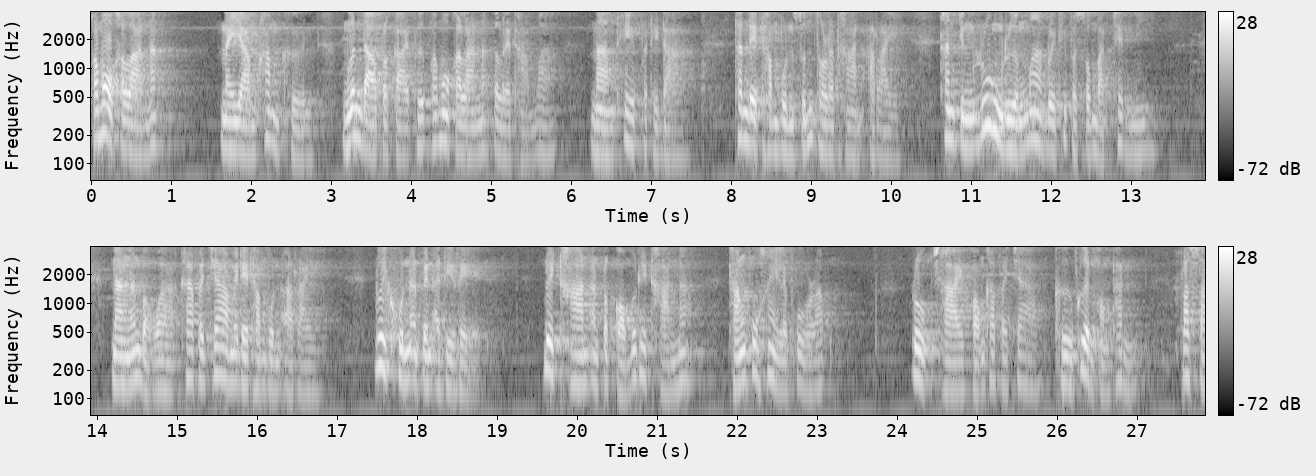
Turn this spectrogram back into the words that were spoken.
พระโมคคัลลานะในยามค่ำคืน เหมือนดาวประกายพลึกพระโมคคัลลานะก็เลยถามว่า นางเทพปฏิดา ท่านได้ทำบุญสุนทรทานอะไร ท่านจึงรุ่งเรืองมากโดยที่ผสมบัติเช่นนี้ นางนั้นบอกว่าข้าพเจ้าไม่ได้ทำบุญอะไร ด้วยคุณอันเป็นอดิเรก ด้วยทานอันประกอบด้วยทานนะทั้งผู้ให้และผู้รับ ลูกชายของข้าพเจ้าคือเพื่อนของท่าน พระสา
